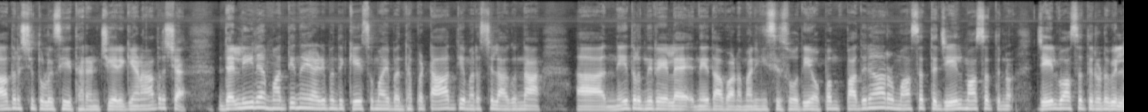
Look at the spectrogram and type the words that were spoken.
ആദർശ് തുളസീധരൻ ചേരുകയാണ് ആദർശ്. ഡൽഹിയിലെ മദ്യനയ അഴിമതി കേസുമായി ബന്ധപ്പെട്ട് ആദ്യം അറസ്റ്റിലാകുന്ന നേതൃനിരയിലെ നേതാവാണ് മനീഷ് സിസോദിയ. ഒപ്പം പതിനാറ് മാസത്തെ ജയിൽ മാസത്തിനു ജയിൽവാസത്തിനൊടുവിൽ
